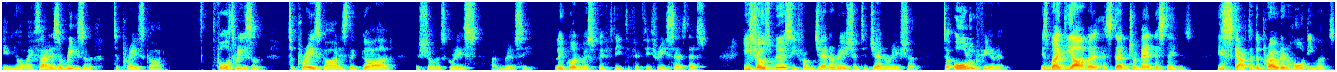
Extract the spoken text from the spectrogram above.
in your life. That is a reason to praise God. Fourth reason to praise God is that God has shown us grace and mercy. Luke 1, verse 50 to 53 says this He shows mercy from generation to generation to all who fear Him. His mighty arm has done tremendous things. He has scattered the proud and haughty ones.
